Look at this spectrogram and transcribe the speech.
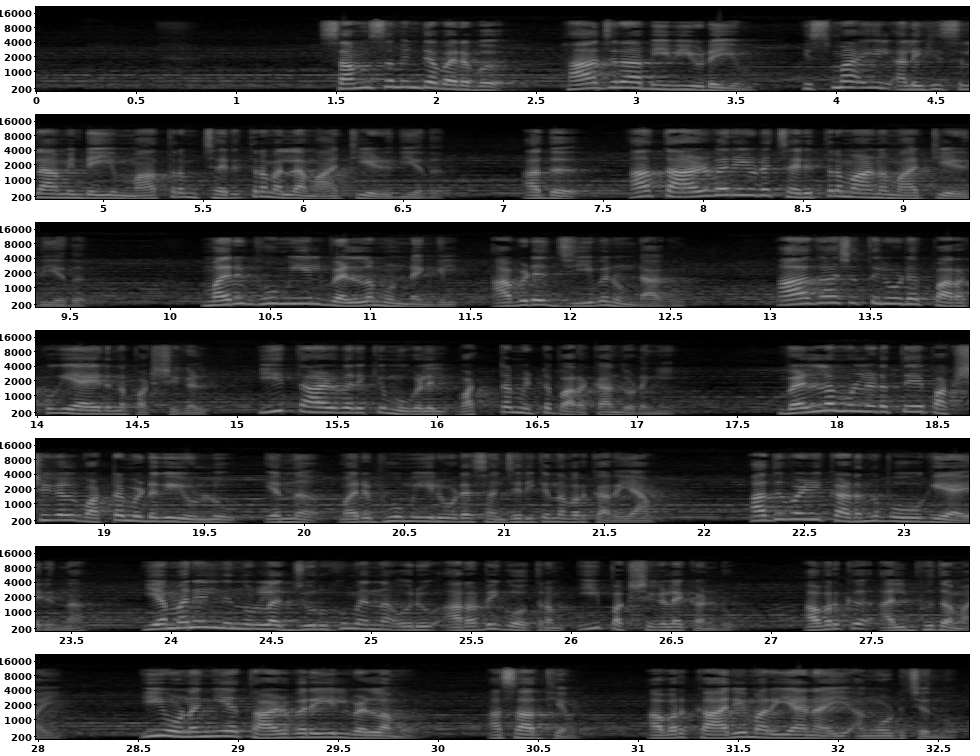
സംസമിന്റെ വരവ് ഹാജറ ബീവിയുടെയും ഇസ്മായിൽ അലിഹിസ്ലാമിന്റെയും മാത്രം ചരിത്രമല്ല മാറ്റിയെഴുതിയത്. അത് ആ താഴ്വരയുടെ ചരിത്രമാണ് മാറ്റിയെഴുതിയത്. മരുഭൂമിയിൽ വെള്ളമുണ്ടെങ്കിൽ അവിടെ ജീവനുണ്ടാകും. ആകാശത്തിലൂടെ പറക്കുകയായിരുന്ന പക്ഷികൾ ഈ താഴ്വരയ്ക്ക് മുകളിൽ വട്ടമിട്ട് പറക്കാൻ തുടങ്ങി. വെള്ളമുള്ളിടത്തെ പക്ഷികൾ വട്ടമിടുകയുള്ളൂ എന്ന് മരുഭൂമിയിലൂടെ സഞ്ചരിക്കുന്നവർക്കറിയാം. അതുവഴി കടന്നു പോവുകയായിരുന്ന യമനിൽ നിന്നുള്ള ജുർഹും എന്ന ഒരു അറബി ഗോത്രം ഈ പക്ഷികളെ കണ്ടു. അവർക്ക് അത്ഭുതമായി. ഈ ഉണങ്ങിയ താഴ്വരയിൽ വെള്ളമോ? അസാധ്യം. അവർ കാര്യമറിയാനായി അങ്ങോട്ട് ചെന്നു.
